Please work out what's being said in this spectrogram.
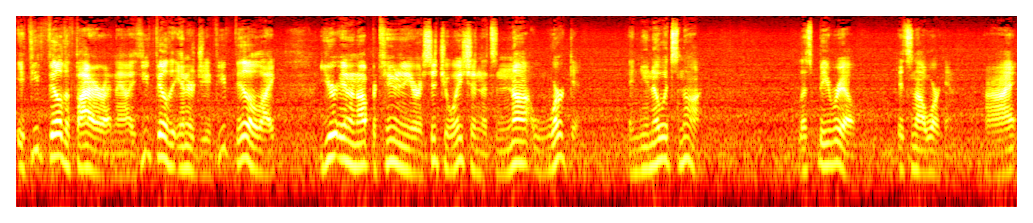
if you feel the fire right now, if you feel the energy, if you feel like you're in an opportunity or a situation that's not working, and you know it's not, let's be real, it's not working. All right?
